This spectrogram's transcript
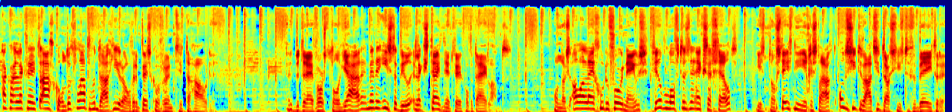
Aqua Electra heeft aangekondigd later vandaag hierover een persconferentie te houden. Het bedrijf worstelt al jaren met een instabiel elektriciteitsnetwerk op het eiland. Ondanks allerlei goede voornemens, veel beloftes en extra geld, is het nog steeds niet ingeslaagd om de situatie drastisch te verbeteren.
